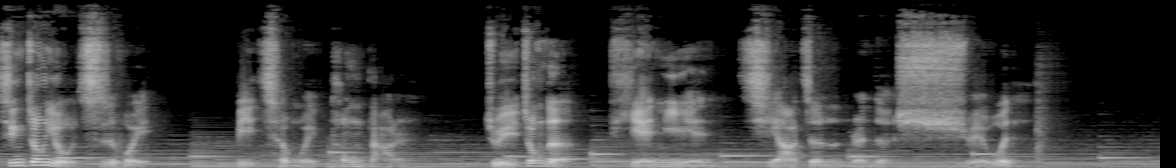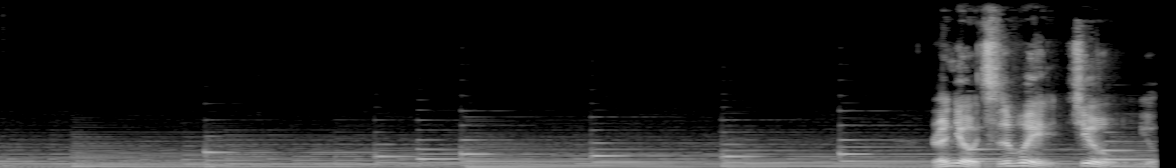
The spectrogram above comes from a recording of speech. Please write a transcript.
心中有智慧，必称为通达人；嘴中的甜言加增人的学问。人有智慧，就有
